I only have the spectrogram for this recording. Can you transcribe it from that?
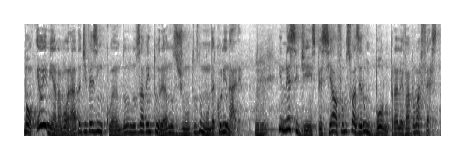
Bom, eu e minha namorada de vez em quando nos aventuramos juntos no mundo da culinária. E nesse dia em especial fomos fazer um bolo para levar para uma festa.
